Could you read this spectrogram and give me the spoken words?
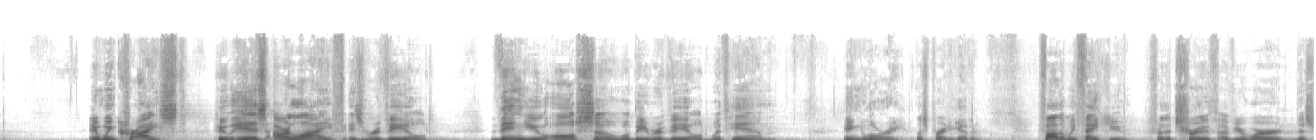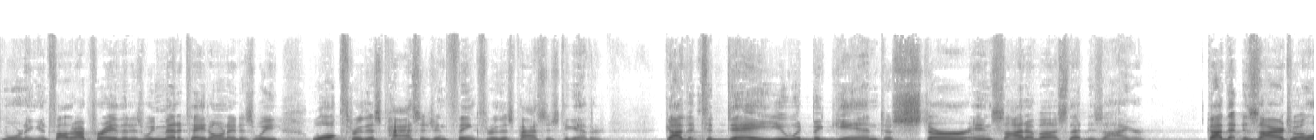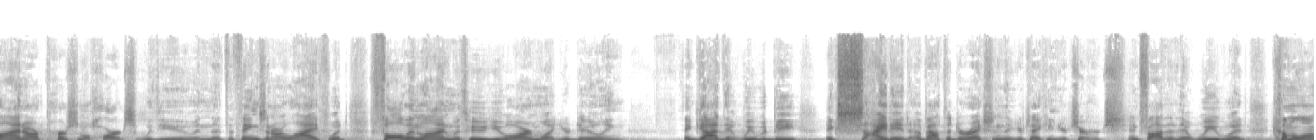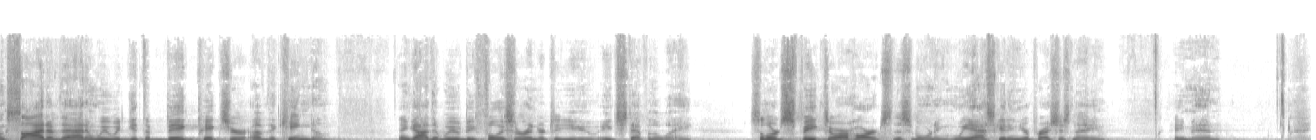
And when Christ, who is our life, is revealed, then you also will be revealed with him in glory. Let's pray together. Father, we thank you for the truth of your word this morning. And Father, I pray that as we meditate on it, as we walk through this passage and think through this passage together, God, that today you would begin to stir inside of us that desire God, that desire to align our personal hearts with you and that the things in our life would fall in line with who you are and what you're doing. And God, that we would be excited about the direction that you're taking your church. And Father, that we would come alongside of that and we would get the big picture of the kingdom. And God, that we would be fully surrendered to you each step of the way. So, Lord, speak to our hearts this morning. We ask it in your precious name. Amen.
